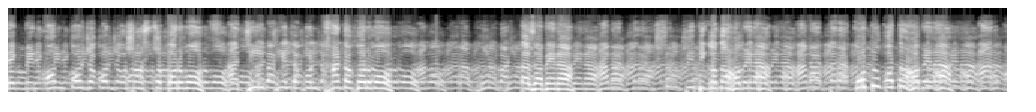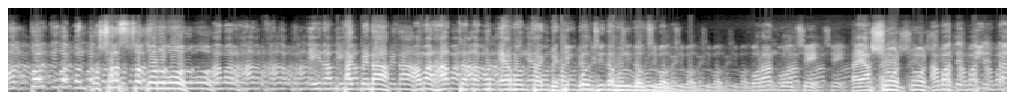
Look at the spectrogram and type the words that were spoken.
দেখবেন অন্তর যখন প্রশস্ত করব, আর জীবাকে যখন খাটো করব, আমার ভুল বার্তা যাবে না, আমার দ্বারা অসংকৃতিকতা হবে না, আমার দ্বারা কটু কথা হবে না। আর অন্তরকে যখন প্রশস্ত করব, আমার হাত তখন এইরকম থাকবে না। আমার হাতটা তখন এমন থাকবে। ঠিক বলছি না ভুল বলছি কোরআন বলছে, তাই আসুন, আমাদের দিলটা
